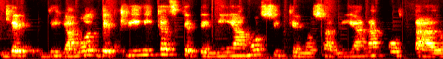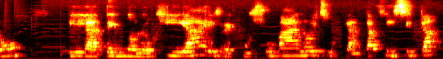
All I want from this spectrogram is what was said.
de, digamos, de clínicas que teníamos y que nos habían aportado la tecnología, el recurso humano y su planta física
